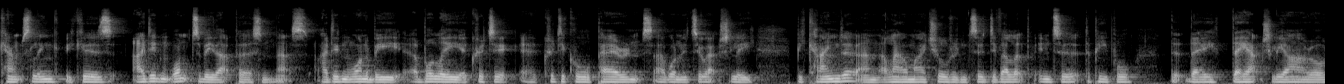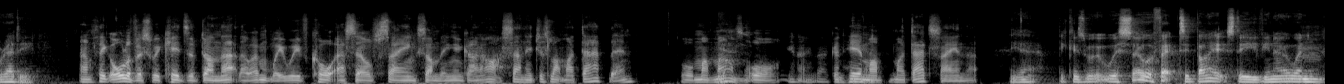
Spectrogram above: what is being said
counselling because I didn't want to be that person. That's I didn't want to be a bully, a critic, a critical parent. I wanted to actually be kinder and allow my children to develop into the people that they they actually are already. And I think all of us with kids have done that, though, haven't we? We've caught ourselves saying something and going, "Oh, Sandy, just like my dad, then," or my mum, yes. or you know, I can hear yeah. my my dad saying that. Yeah, because we're, we're so affected by it, Steve. You know, when mm.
